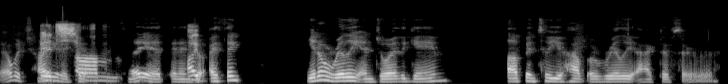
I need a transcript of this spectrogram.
I would try to It's get, um. play it and enjoy. I, think you don't really enjoy the game up until you have a really active server.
